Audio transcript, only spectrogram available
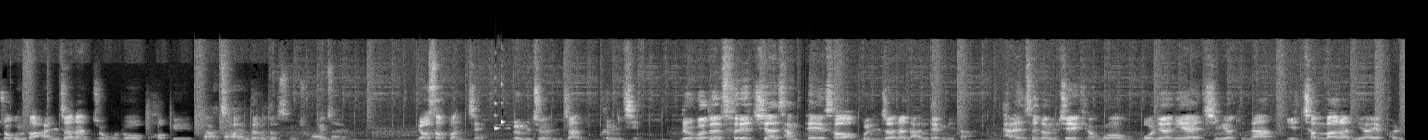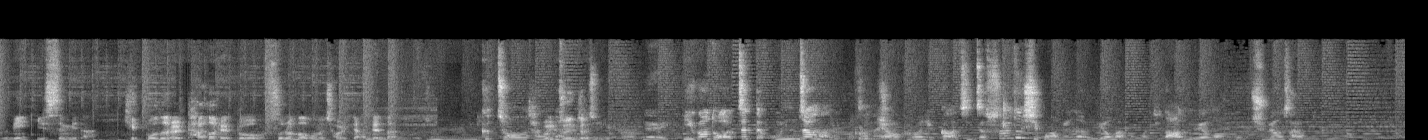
조금 더 안전한 쪽으로 법이 딱 맞아요. 만들어졌으면 좋겠네요. 맞아요. 여섯 번째, 음주운전 금지. 누구든 술에 취한 상태에서 운전은 안 됩니다. 단순 음주의 경우 5년 이하의 징역이나 2천만 원 이하의 벌금이 있습니다. 킥보드를 타더라도 술을 먹으면 절대 안 된다는 거죠. 음, 그쵸. 당연히. 음주운전이니까. 네, 이것도 어쨌든 운전하는 거잖아요. 그렇죠. 그러니까 진짜 술 드시고 하면은 위험할 것 같아요. 나도 위험하고 주변 사람도 위험하고.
